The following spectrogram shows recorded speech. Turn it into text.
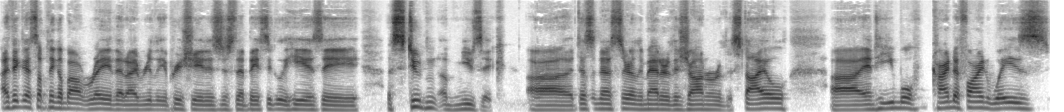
I think that's something about Ray that I really appreciate is just that basically he is a, a student of music. Uh, it doesn't necessarily matter the genre or the style, uh, and he will kind of find ways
